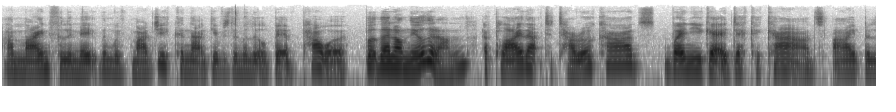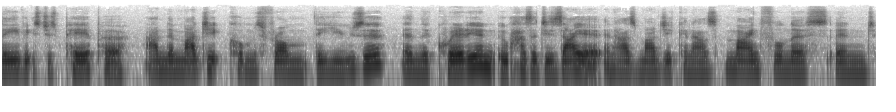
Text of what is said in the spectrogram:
I mindfully make them with magic and that gives them a little bit of power. But then on the other hand, apply that to tarot cards. When you get a deck of cards, I believe it's just paper and the magic comes from the user and the querent who has a desire and has magic and has mindfulness and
